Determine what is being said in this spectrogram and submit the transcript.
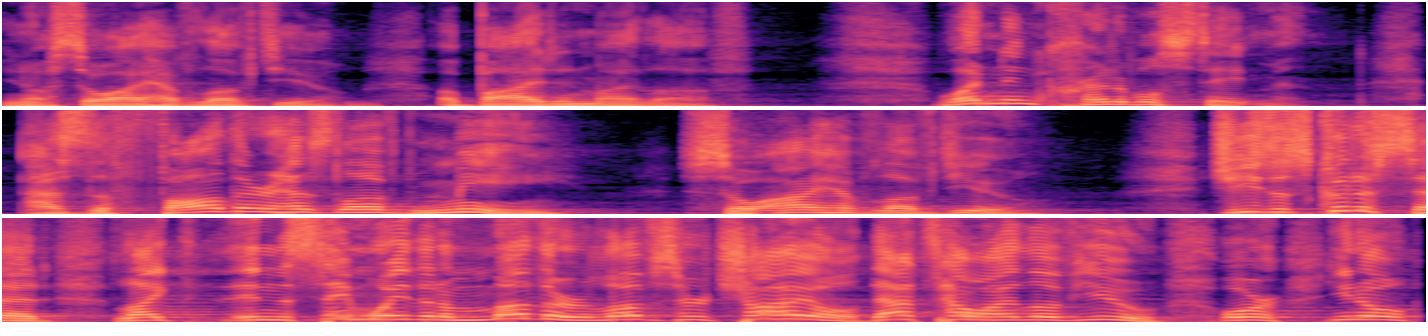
You know, so I have loved you. Abide in my love. What an incredible statement. As the Father has loved me, so I have loved you. Jesus could have said, like, in the same way that a mother loves her child, that's how I love you. Or, you know,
